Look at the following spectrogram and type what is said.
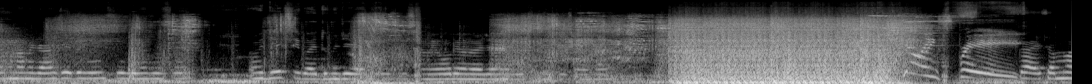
এখন আমি রাখিয়ে দেবো আমি দেখছি ভাই তুমি যে আমি ওরে ওরা জানি আমরা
